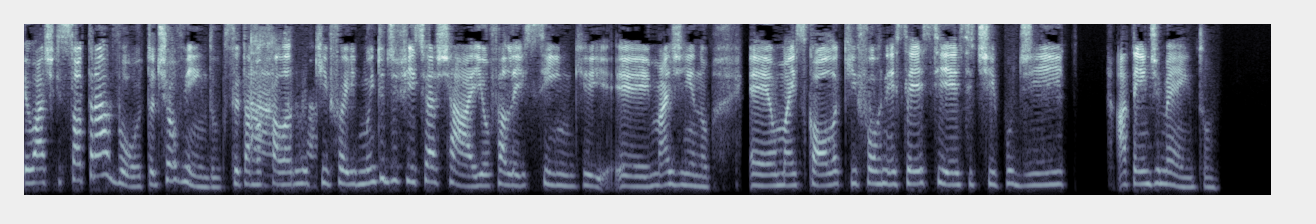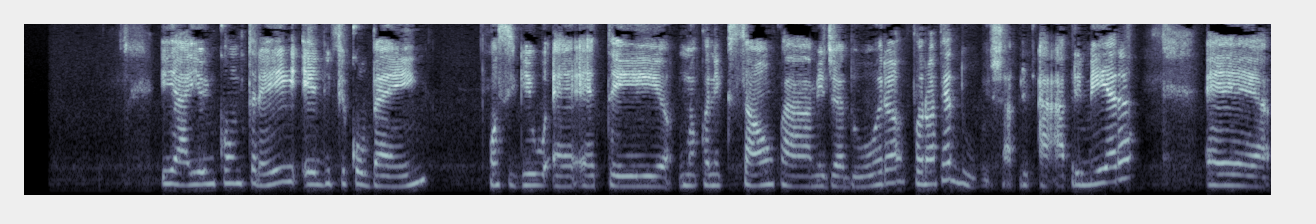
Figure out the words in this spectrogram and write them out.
Eu acho que só travou, tô te ouvindo. Você tava ah, falando tá. que foi muito difícil achar, e eu falei sim, que é, imagino, é uma escola que fornecesse esse tipo de atendimento. E aí eu encontrei, ele ficou bem, conseguiu é, é, ter uma conexão com a mediadora. Foram até duas. A, a, a primeira é,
